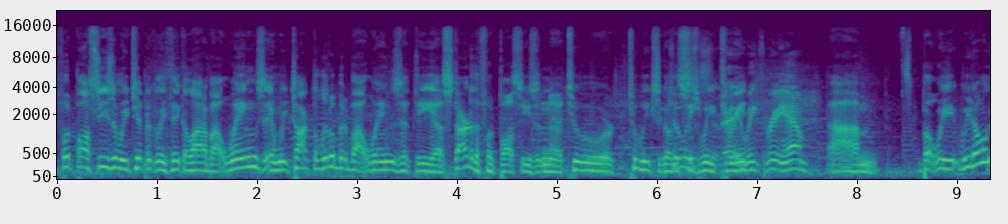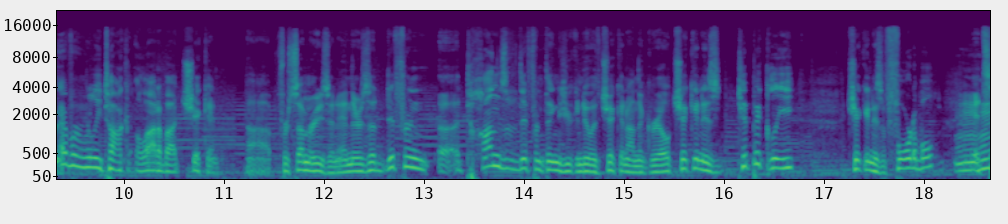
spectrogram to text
Football season, we typically think a lot about wings, and we talked a little bit about wings at the uh, start of the football season uh, two or two weeks ago. Two this weeks, is week three. Week three, yeah. Um, but we, we don't ever really talk a lot about chicken uh, for some reason. And there's a different, uh, tons of different things you can do with chicken on the grill. Chicken is typically, chicken is affordable. It's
